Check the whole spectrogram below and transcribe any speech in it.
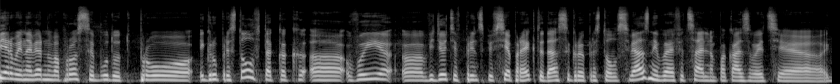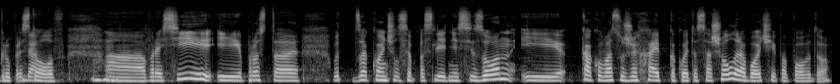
Первые, наверное, вопросы будут про «Игру престолов», так как э, вы э, ведете, в принципе, все проекты да, с «Игрой престолов» связаны, вы официально показываете э, «Игру престолов» а, в России, и просто вот закончился последний сезон, и как у вас уже хайп какой-то сошел рабочий по поводу?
